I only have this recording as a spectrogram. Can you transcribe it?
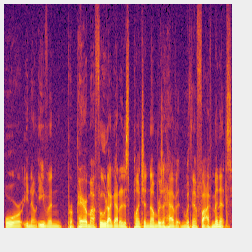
or you know even prepare my food. I gotta just punch in numbers and have it within five minutes.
